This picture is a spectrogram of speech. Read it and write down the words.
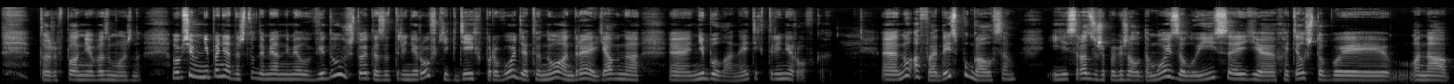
Тоже вполне возможно. В общем, непонятно, что Дамиан имел в виду, что это за тренировки, где их проводят, но Андрея явно э, не была на этих тренировках. Э, ну, а Феда испугался и сразу же побежал домой за Луисой, э, хотел, чтобы она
